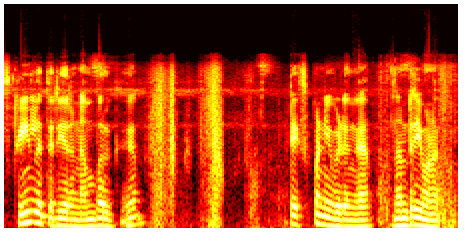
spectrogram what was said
ஸ்க்ரீனில் தெரிகிற நம்பருக்கு டெக்ஸ்ட் பண்ணி விடுங்க. நன்றி, வணக்கம்.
